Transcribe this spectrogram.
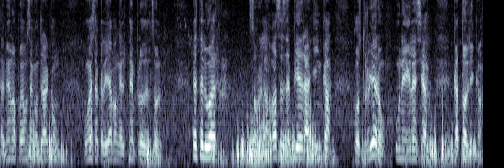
También nos podemos encontrar con, con esto que le llaman el Templo del Sol. Este lugar, sobre las bases de piedra inca, construyeron una iglesia católica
